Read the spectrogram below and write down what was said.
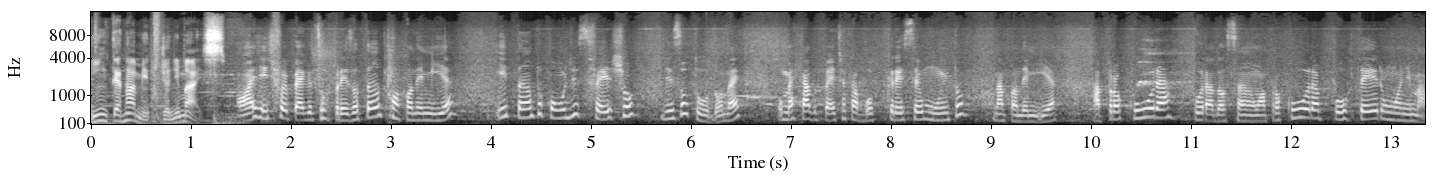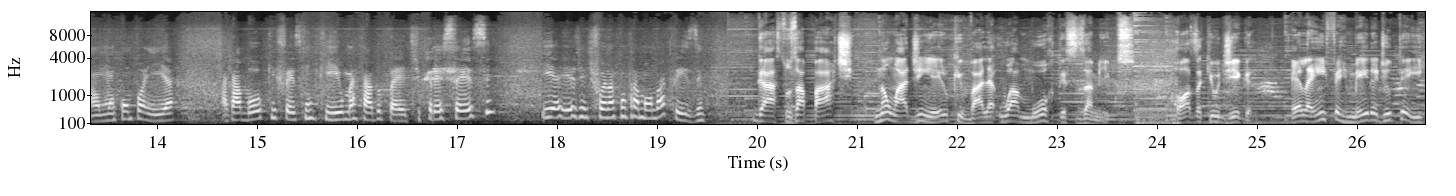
e internamento de animais. A gente foi pega de surpresa tanto com a pandemia e tanto com o desfecho disso tudo, né? O mercado pet acabou que cresceu muito na pandemia. A procura por adoção, a procura por ter um animal, uma companhia, acabou que fez com que o mercado pet crescesse e aí a gente foi na contramão da crise. Gastos à parte, não há dinheiro que valha o amor desses amigos. Rosa que o diga. Ela é enfermeira de UTI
